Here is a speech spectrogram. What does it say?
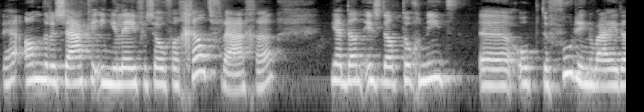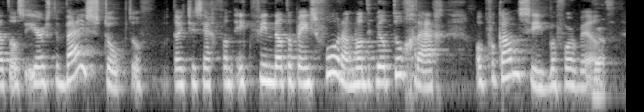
hè, andere zaken in je leven zoveel geld vragen, ja, dan is dat toch niet uh, op de voeding waar je dat als eerste bij stopt. Of dat je zegt van ik vind dat opeens voorrang, want ik wil toch graag op vakantie bijvoorbeeld. Ja.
